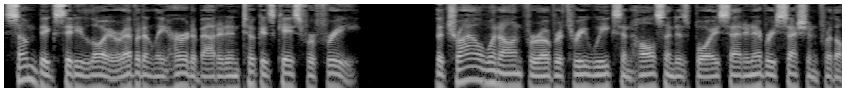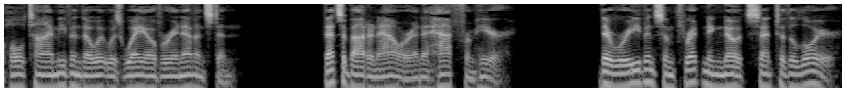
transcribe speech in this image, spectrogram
Some big city lawyer evidently heard about it and took his case for free. The trial went on for over three weeks and Hulse and his boy sat in every session for the whole time even though it was way over in Evanston. That's about an hour and a half from here. There were even some threatening notes sent to the lawyer.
